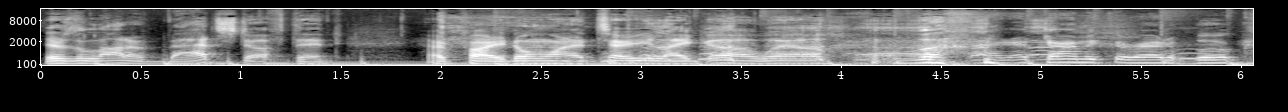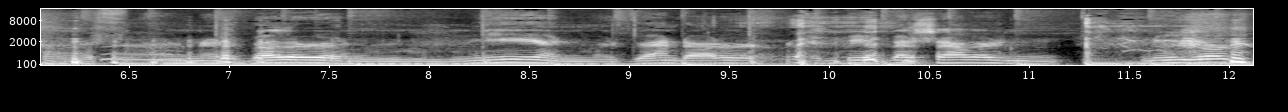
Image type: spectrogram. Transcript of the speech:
there's a lot of bad stuff that I probably don't want to tell you like, oh well, but At that time, he could write a book on his, on his brother and me and my granddaughter. It'd be a bestseller in New York.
